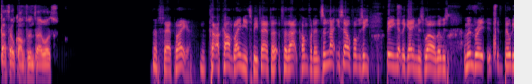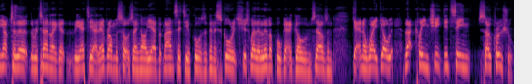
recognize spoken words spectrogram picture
That's how confident I was. Fair play. I can't blame you, to be fair, for, for that confidence. And Matt, yourself, obviously being at the game as well. There was, I remember it, building up to the, the return leg at the Etihad. Everyone was sort of saying, "Oh yeah, but Man City, of course, are going to score." It's just whether Liverpool get a goal themselves and get an away goal. That clean sheet did seem so crucial.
